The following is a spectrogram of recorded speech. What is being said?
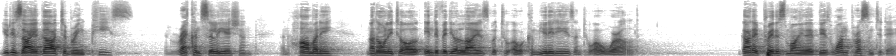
You desire, God, to bring peace and reconciliation and harmony, not only to our individual lives, but to our communities and to our world. God, I pray this morning that if there's one person today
